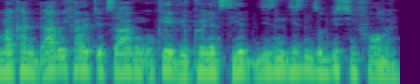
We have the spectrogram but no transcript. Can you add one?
Und man kann dadurch halt jetzt sagen, okay, wir können jetzt hier diesen, diesen so ein bisschen formen.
